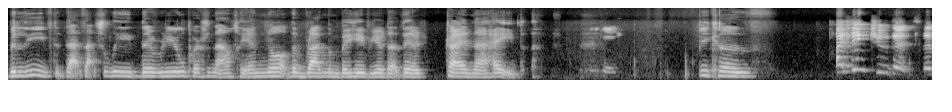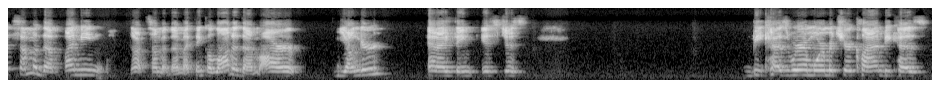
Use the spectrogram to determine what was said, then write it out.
believe that that's actually their real personality and not the random behavior that they're trying to hide. Mm-hmm. Because I too that that some of them, I mean, not some of them, I think a lot of them are younger, and I think it's just because we're a more mature clan because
